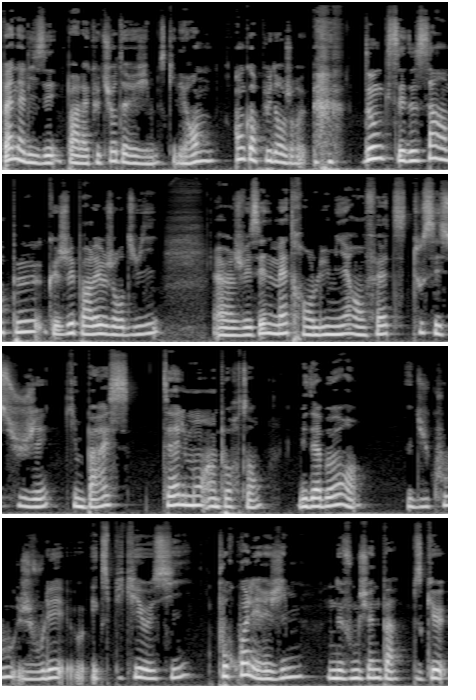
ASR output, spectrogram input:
banalisés par la culture des régimes, ce qui les rend encore plus dangereux. Donc c'est de ça un peu que je vais parler aujourd'hui. Euh, je vais essayer de mettre en lumière en fait tous ces sujets qui me paraissent tellement importants. Mais d'abord, du coup, je voulais expliquer aussi pourquoi les régimes ne fonctionnent pas. Parce que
